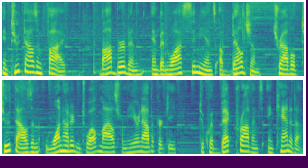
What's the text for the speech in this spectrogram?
In 2005, Bob Berben and Benoit Siméons of Belgium traveled 2,112 miles from here in Albuquerque to Quebec Province in Canada,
